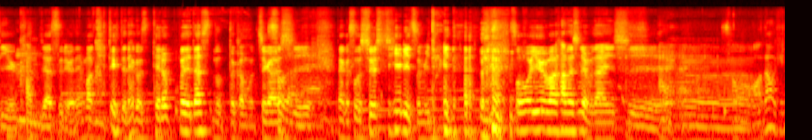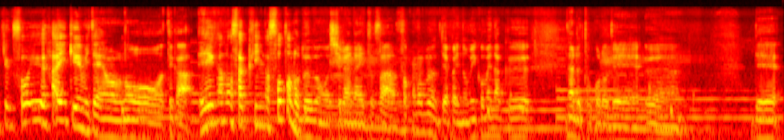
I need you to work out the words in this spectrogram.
ていう感じはするよね。まあかといってなんかテロップで出すのとかも違うしそうだね。なんかその出資比率みたいな そういう話でもないし。はいはいはい。うん。そう。でも結局そういう背景みたいなものをてか映画の作品の外の部分を知らないとさ、うん。そこの部分ってやっぱり飲み込めなくなるところで、うん、で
